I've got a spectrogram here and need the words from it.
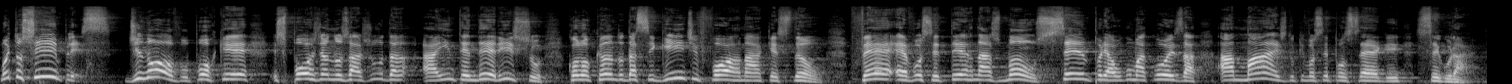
Muito simples. De novo, porque Spurgeon nos ajuda a entender isso, colocando da seguinte forma a questão: fé é você ter nas mãos sempre alguma coisa a mais do que você consegue segurar.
